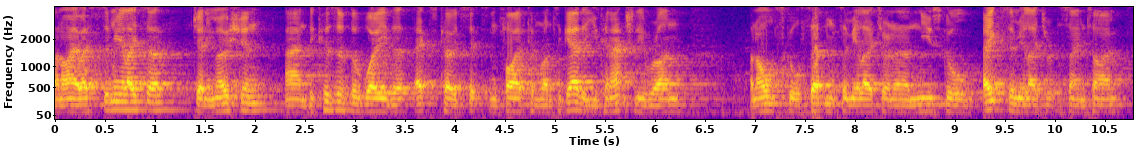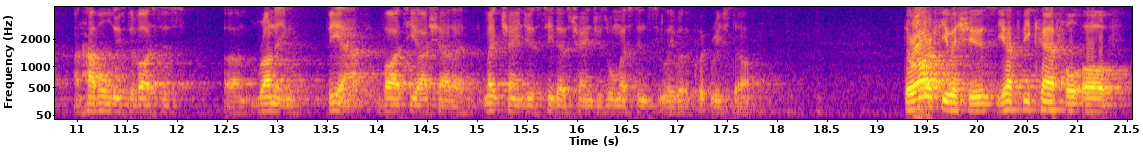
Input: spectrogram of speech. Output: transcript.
an iOS simulator, Genymotion, and because of the way that Xcode 6 and 5 can run together, you can actually run an old school 7 simulator and a new school 8 simulator at the same time and have all these devices um, running the app via TiShadow. Make changes, see those changes almost instantly with a quick restart. There are a few issues. You have to be careful of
